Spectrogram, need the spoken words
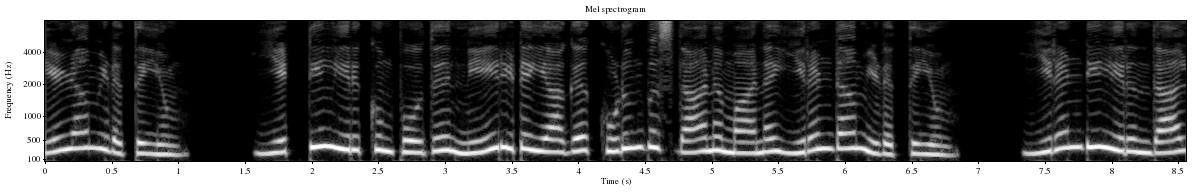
ஏழாம் இடத்தையும் எட்டில் இருக்கும்போது நேரிடையாக குடும்பஸ்தானமான இரண்டாம் இடத்தையும் இரண்டில் இருந்தால்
